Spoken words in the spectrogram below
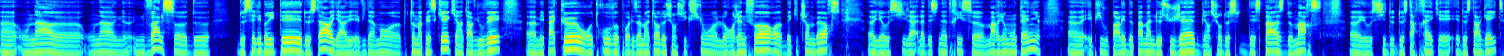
on a, on a une valse de de célébrités et de stars. Il y a évidemment euh, Thomas Pesquet qui a interviewé, euh, mais pas que. On retrouve pour les amateurs de science-fiction euh, Laurent Genefort, Becky Chambers. il y a aussi la, dessinatrice Marion Montaigne. et puis vous parlez de pas mal de sujets, bien sûr d'espace, de, Mars et aussi de, Star Trek et, de Stargate.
